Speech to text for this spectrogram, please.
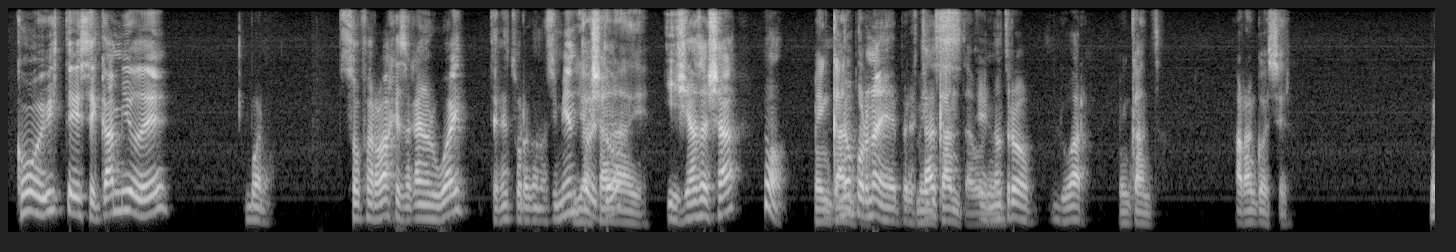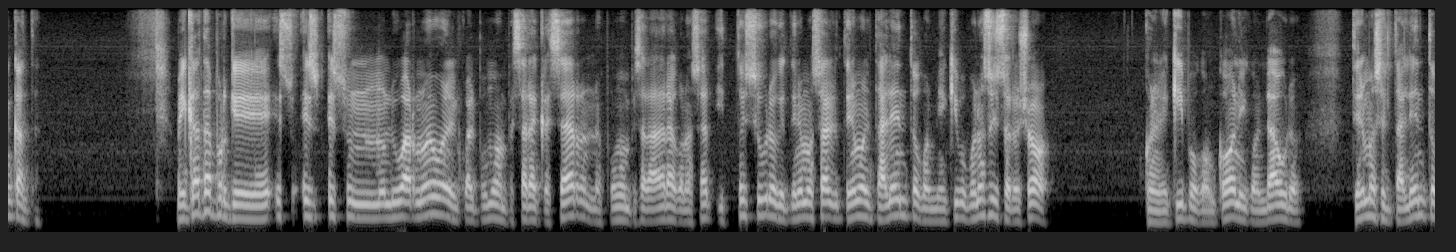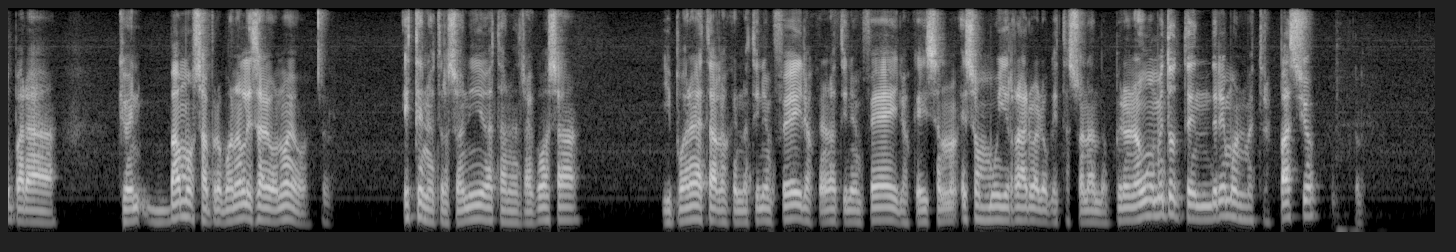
¿Cómo viviste ese cambio de, bueno, software bajes acá en Uruguay, tenés tu reconocimiento Y allá todo, nadie. Y llegas allá? No, Me encanta. no por nadie, pero Me estás encanta, en otro lugar. Me encanta. Arranco de cero. Me encanta. Me encanta porque es, es- es un lugar nuevo en el cual podemos empezar a crecer, nos podemos empezar a dar a conocer y estoy seguro que tenemos, tenemos el talento con mi equipo, pues no soy solo yo, con el equipo, con Connie, con Lauro, tenemos el talento para que vamos a proponerles algo nuevo. Este es nuestro sonido, esta es nuestra cosa y podrán estar los que nos tienen fe y los que no nos tienen fe y los que dicen, eso es muy raro a lo que está sonando, pero en algún momento tendremos nuestro espacio,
